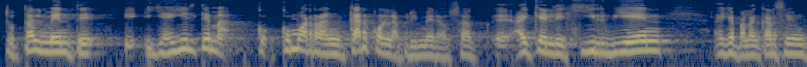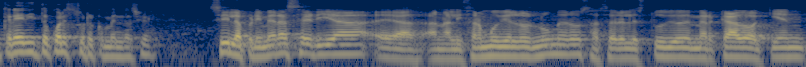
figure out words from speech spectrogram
Totalmente. Y, ahí el tema, ¿cómo arrancar con la primera? O sea, eh, hay que elegir bien, hay que apalancarse de un crédito. ¿Cuál es tu recomendación? Sí, la primera sería eh, analizar muy bien los números, hacer el estudio de mercado a quién...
